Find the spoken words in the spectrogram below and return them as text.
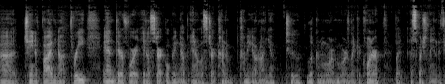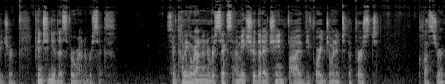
uh, chain of five, not three, and therefore it'll start opening up and it will start kind of coming out on you to looking more and more like a corner, but especially in the future. Continue this for round number six. So I'm coming around to number six, I make sure that I chain five before I join it to the first cluster.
